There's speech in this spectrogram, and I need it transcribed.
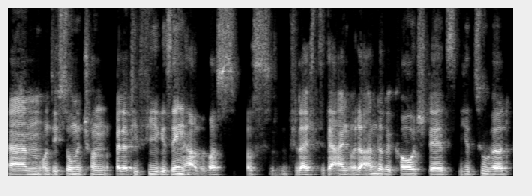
ähm, und ich somit schon relativ viel gesehen habe, was, was vielleicht der ein oder andere Coach, der jetzt hier zuhört,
